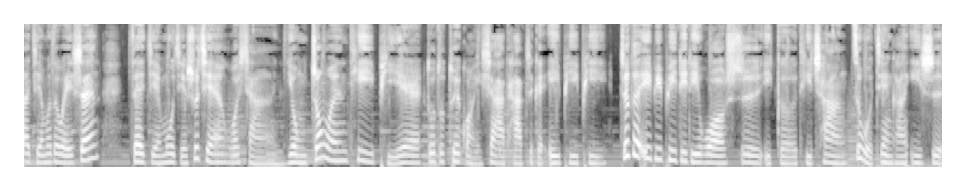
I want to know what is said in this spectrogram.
了节目的尾声，在节目结束前，我想用中文替皮耶多多推广一下他这个 A P P。这个 A P P D D w 是一个提倡自我健康意识。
